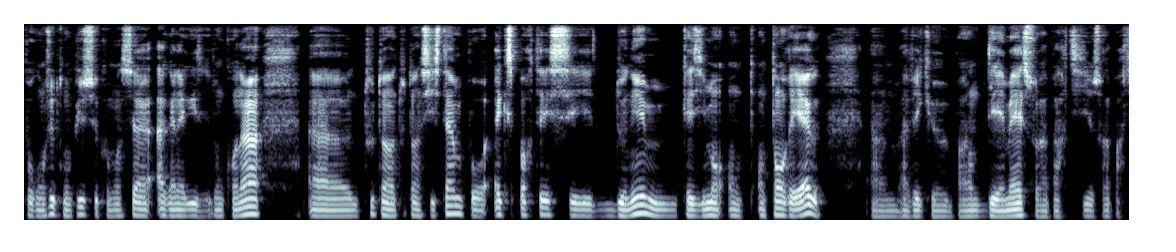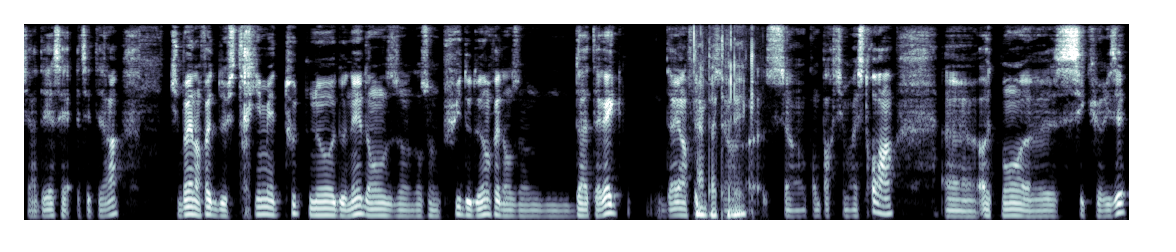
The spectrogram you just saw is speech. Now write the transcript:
pour ensuite qu'on puisse commencer à, à l'analyser. Donc, on a tout, un, tout un système pour exporter ces données quasiment en, en temps réel, avec, par exemple, DMS sur la partie, sur la partie ADS, etc qui permettent en fait de streamer toutes nos données dans un, dans un puits de données, en fait, dans un data lake. Derrière, en fait, c'est un, compartiment S3, hein, euh, hautement euh, sécurisé.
